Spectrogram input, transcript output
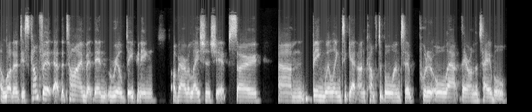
a lot of discomfort at the time, but then real deepening of our relationship. So, um, being willing to get uncomfortable and to put it all out there on the table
